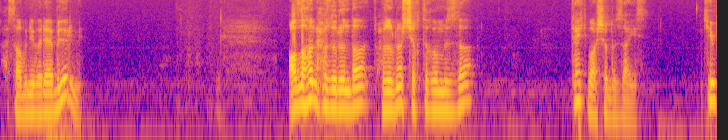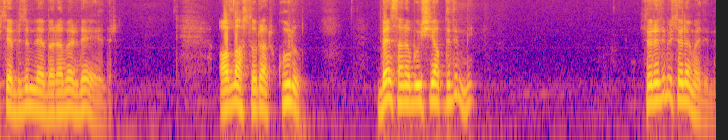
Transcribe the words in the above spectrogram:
Hesabını verebilir mi? Allah'ın huzurunda, huzuruna çıktığımızda tek başımızdayız. Kimse bizimle beraber değildir. Allah sorar, kulum, ben sana bu işi yap dedim mi? Söyledi mi, söylemedi mi?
